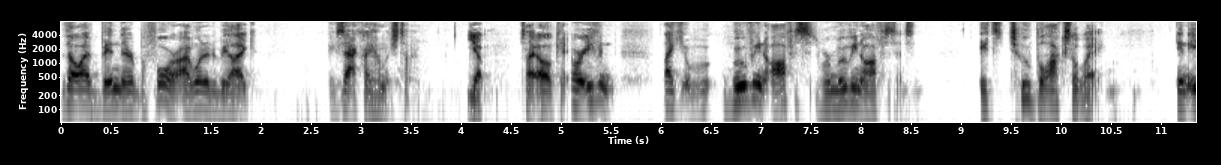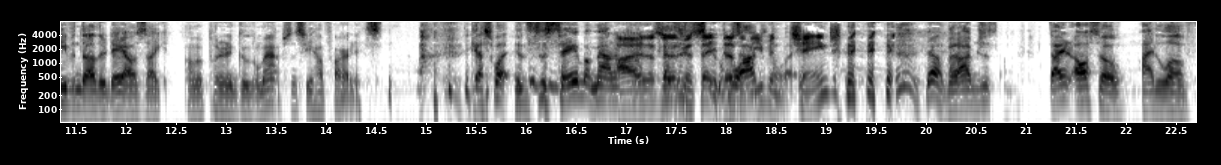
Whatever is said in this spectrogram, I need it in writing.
though I've been there before, I wanted to be like, exactly how much time. Yep. It's like, okay. Or even like moving offices. We're moving offices. It's two blocks away. And even the other day, I was like, I'm going to put it in Google Maps and see how far it is. Guess what? It's the same amount of Uh, time. that's what I was going to say. two Does it even away. change? Yeah, but I'm just. I also I love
